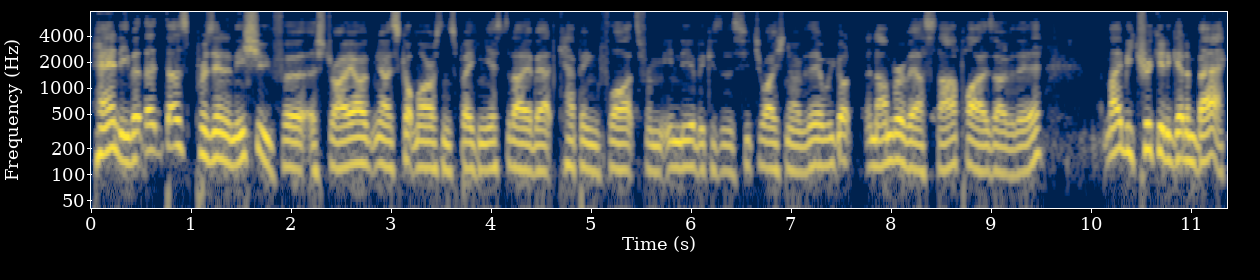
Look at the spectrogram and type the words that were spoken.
Handy, but that does present an issue for Australia. You know, Scott Morrison speaking yesterday about capping flights from India because of the situation over there. We've got a number of our star players over there. It may be tricky to get them back.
